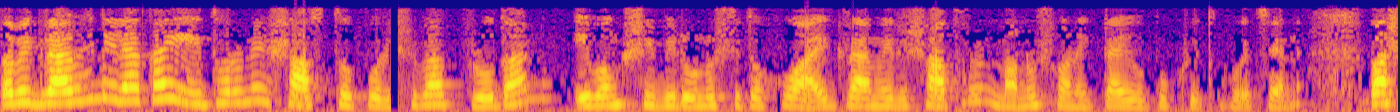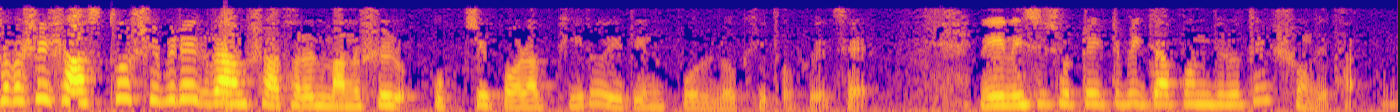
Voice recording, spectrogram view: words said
তবে গ্রামীণ এলাকায় এই ধরনের স্বাস্থ্য পরিষেবা প্রদান এবং শিবির অনুষ্ঠিত হওয়ায় গ্রামের সাধারণ মানুষ অনেকটাই উপকৃত হয়েছেন। পাশাপাশি স্বাস্থ্য শিবিরে গ্রাম সাধারণ মানুষের উপচে পড়া ভিড়ও এদিন পরিলক্ষিত হয়েছে। নিয়ে ছোট্ট একটি বিজ্ঞাপন বিরতির সঙ্গে থাকুন।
